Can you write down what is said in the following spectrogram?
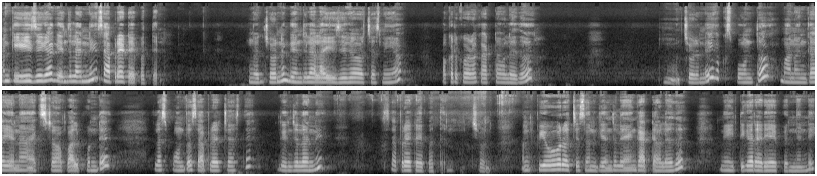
మనకి ఈజీగా గింజలన్నీ సపరేట్ అయిపోతాయి. ఇంకా చూడండి గింజలు ఎలా ఈజీగా వచ్చేసినాయో. ఒకటి కూడా కట్ అవ్వలేదు. చూడండి ఒక స్పూన్తో మనం ఇంకా ఏమైనా ఎక్స్ట్రా పల్పు ఉంటే ఇలా స్పూన్తో సపరేట్ చేస్తే గింజలన్నీ సపరేట్ అయిపోతాయి. చూడండి మనకి ప్యూర్ వచ్చేసాను గింజలు ఏం కట్ అవ్వలేదు. నీట్గా రెడీ అయిపోయిందండి.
